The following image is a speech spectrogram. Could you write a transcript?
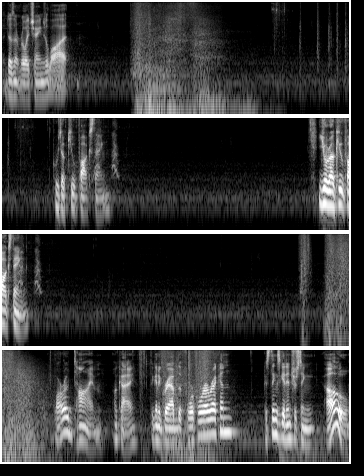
It doesn't really change a lot. Who's a cute fox thing? You're a cute fox thing. Borrowed time. Okay. They're going to grab the 4-4, I reckon? Because things get interesting. Oh.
